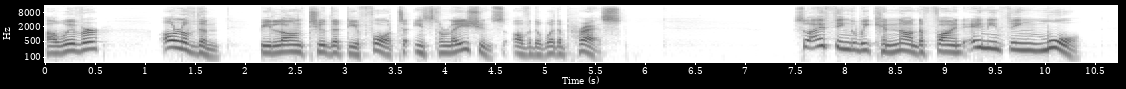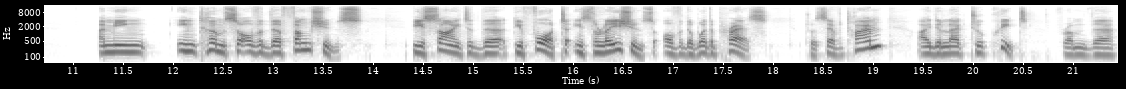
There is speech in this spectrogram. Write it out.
However, all of them belong to the default installations of the WordPress. So I think we cannot find anything more, I mean, in terms of the functions, besides the default installations of the WordPress. To save time, I'd like to quit from the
